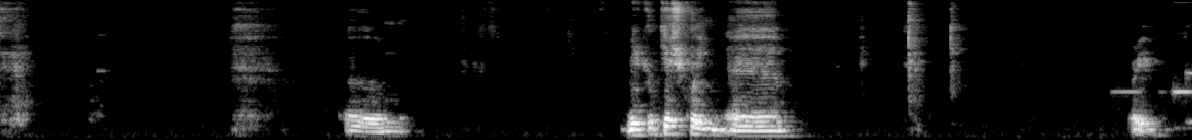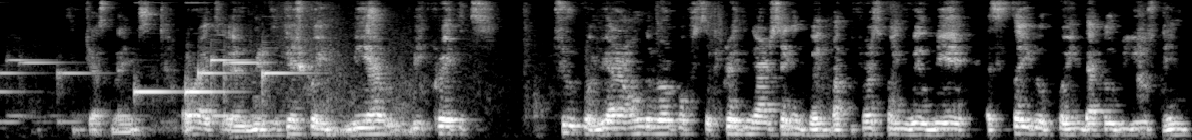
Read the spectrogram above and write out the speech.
Um, Miracle Cash Coin. um sorry, just names. All right, uh, Miracle Cash Coin. We have we created two coin. We are on the work of creating our second coin, but the first coin will be a stable coin that will be used in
